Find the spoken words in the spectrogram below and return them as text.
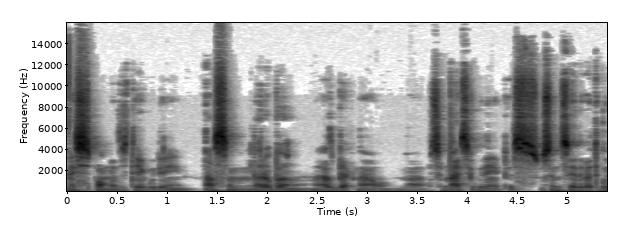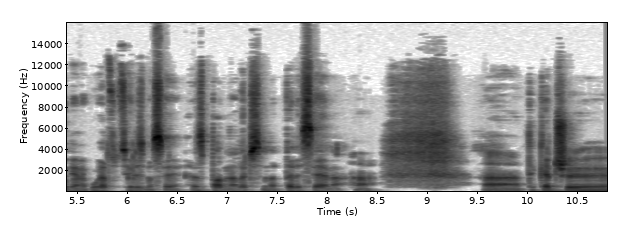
не си спомнят за тези години. Аз съм на ръба, аз бях на, на 18 години през 89 година, когато социализма се разпадна, вече съм на 51. А, а, така че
